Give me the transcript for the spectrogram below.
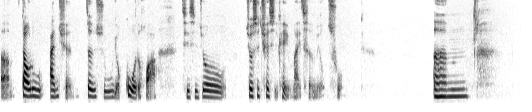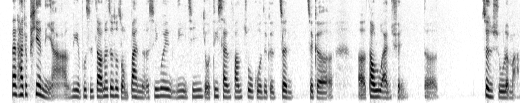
呃道路安全证书有过的话，其实就就是确实可以卖车，没有错。嗯，但他就骗你啊，你也不知道。那这时候怎么办呢？是因为你已经有第三方做过这个证，这个。呃，道路安全的证书了嘛？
